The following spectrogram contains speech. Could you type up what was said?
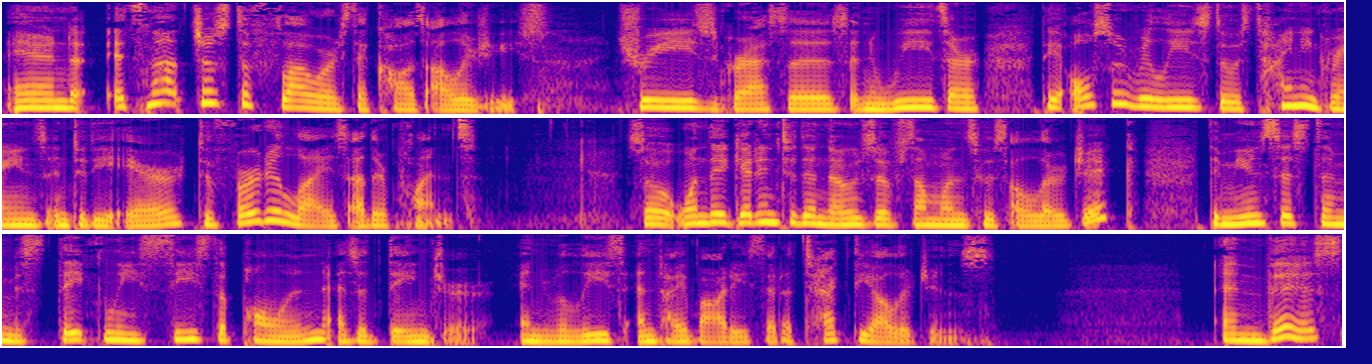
And it's not just the flowers that cause allergies. Trees, grasses, and weeds are, they also release those tiny grains into the air to fertilize other plants. So when they get into the nose of someone who's allergic, the immune system mistakenly sees the pollen as a danger and release antibodies that attack the allergens. And this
